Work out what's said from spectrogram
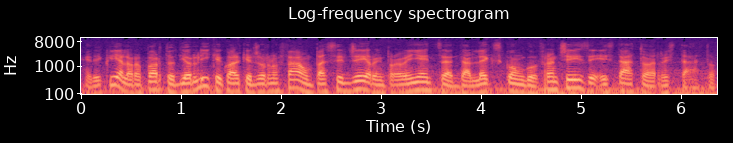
Ed è qui all'aeroporto di Orly che qualche giorno fa un passeggero in provenienza dall'ex Congo francese è stato arrestato.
